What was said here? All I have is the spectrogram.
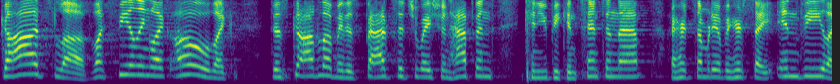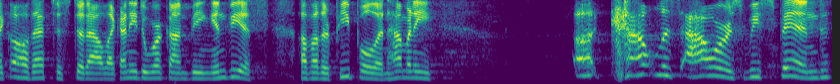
God's love, like feeling like, oh, like, does God love me? This bad situation happened. Can you be content in that? I heard somebody over here say envy, like, oh, that just stood out. Like, I need to work on being envious of other people and how many uh, countless hours we spend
